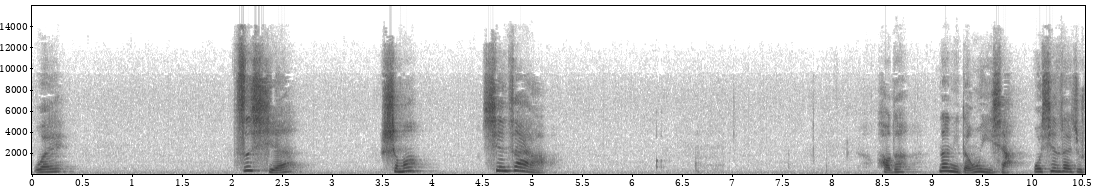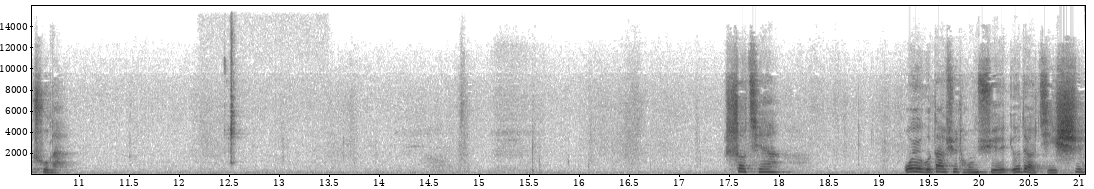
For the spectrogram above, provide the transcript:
喂，资贤？什么？现在啊？好的，那你等我一下，我现在就出来。少谦，我有个大学同学有点急事，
